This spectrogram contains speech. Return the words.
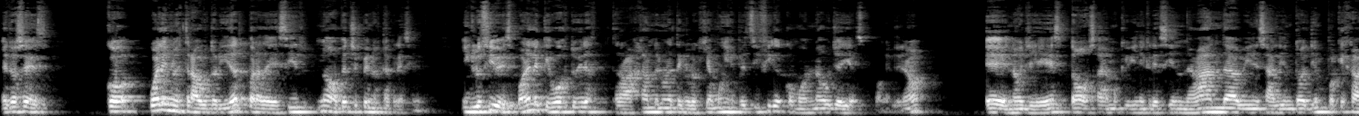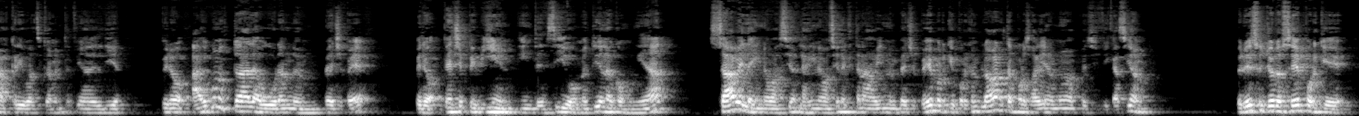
Entonces, ¿cuál es nuestra autoridad para decir, no, PHP no está creciendo? Inclusive, ponele que vos estuvieras trabajando en una tecnología muy específica como Node.js, ponele, ¿no? Eh, Node.js, todos sabemos que viene creciendo una banda, viene saliendo todo el tiempo, porque es JavaScript básicamente al final del día. Pero alguno está laburando en PHP, pero PHP bien, intensivo, metido en la comunidad, sabe la innovación, las innovaciones que están habiendo en PHP, porque por ejemplo ahora está por salir una nueva especificación. Pero eso yo lo sé porque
